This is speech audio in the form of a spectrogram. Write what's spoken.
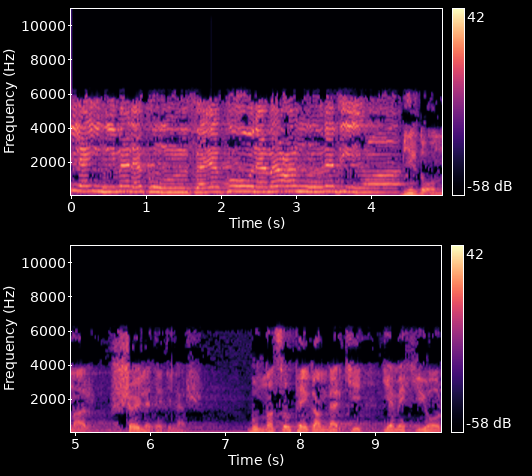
إليه ملك فيكون معه نذيرا Bir de onlar şöyle dediler. Bu nasıl peygamber ki yemek yiyor,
